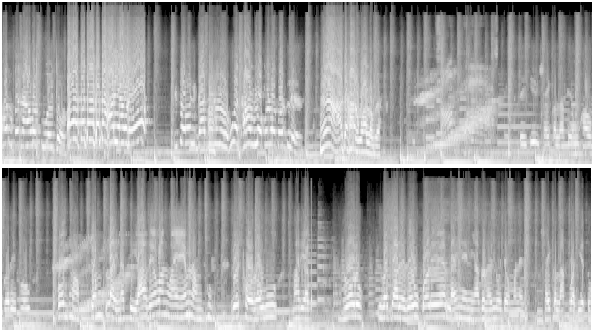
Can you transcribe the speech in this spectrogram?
સારું તને આવડતું હોય તો. આ કટા કટા હારી આવડે હો. ઈ તો ઓલી ગાડીનો હું. થાંભલો પડ્યો તો એટલે. હે આ તો હારું હાલ હવે. તે કેવી સાયકલ આપે હું હાવ ઘરે થઉં પગમાં ચંપલાય નથી. આ રહેવાનું આ એમને બેઠો રહું. મારી આ રોડ વચારે રહેવું પડે. લાઈને એની આગળ હેલો જાવ મને સાયકલ આપવા દે તો.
